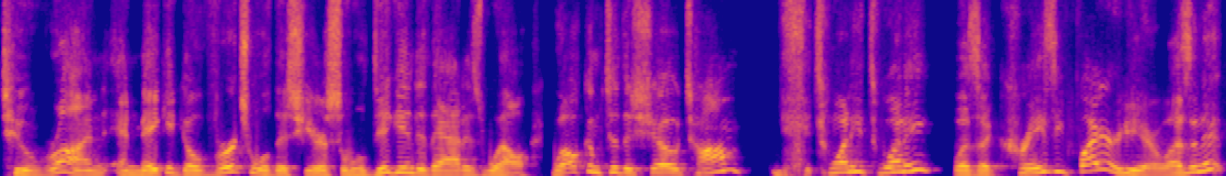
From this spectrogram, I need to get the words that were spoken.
to run and make it go virtual this year. So we'll dig into that as well. Welcome to the show, Tom. 2020 was a crazy fire year, wasn't it?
